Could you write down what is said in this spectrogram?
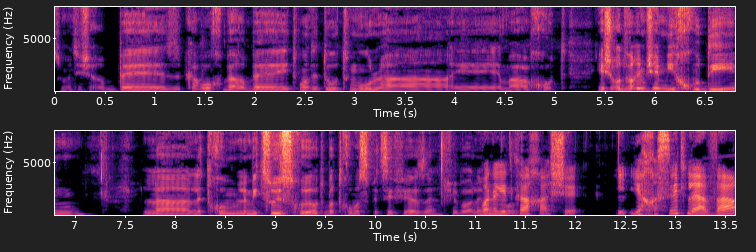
זאת אומרת, יש הרבה, זה כרוך בהרבה התמודדות מול המערכות. יש עוד דברים שהם ייחודיים לתחום, למיצוי זכויות בתחום הספציפי הזה? בוא נגיד מוגבלות? ככה, שיחסית לעבר,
